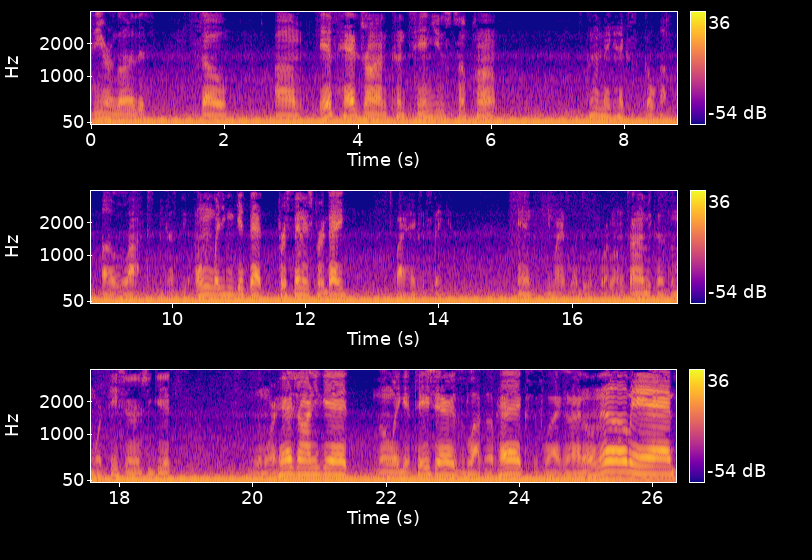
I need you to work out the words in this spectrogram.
see where I'm going with this? So, um, if Hedron continues to pump, it's to make Hex go up a lot because the only way you can get that percentage per day is to buy Hex and stake it. And you might as well do it for a long time because the more t-shares you get, the more Hedron you get, the only way to get t-shares is lock up Hex. It's like, I don't know, man.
